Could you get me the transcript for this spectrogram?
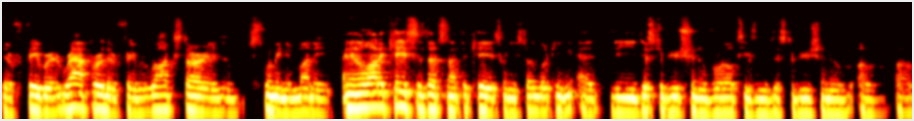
their favorite rapper, their favorite rock star is swimming in money. And in a lot of cases, that's not the case when you start looking at the distribution of royalties and the distribution of, of, of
